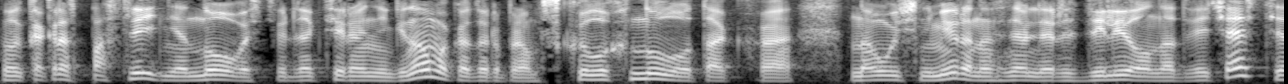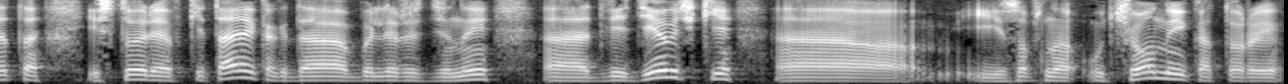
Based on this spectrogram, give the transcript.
вот как раз последняя новость в редактировании генома, которая прям всколыхнула так э, научный мир, она, на самом деле, разделила на две части. Это история в Китае, когда были рождены две девочки, и, собственно, ученый, который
